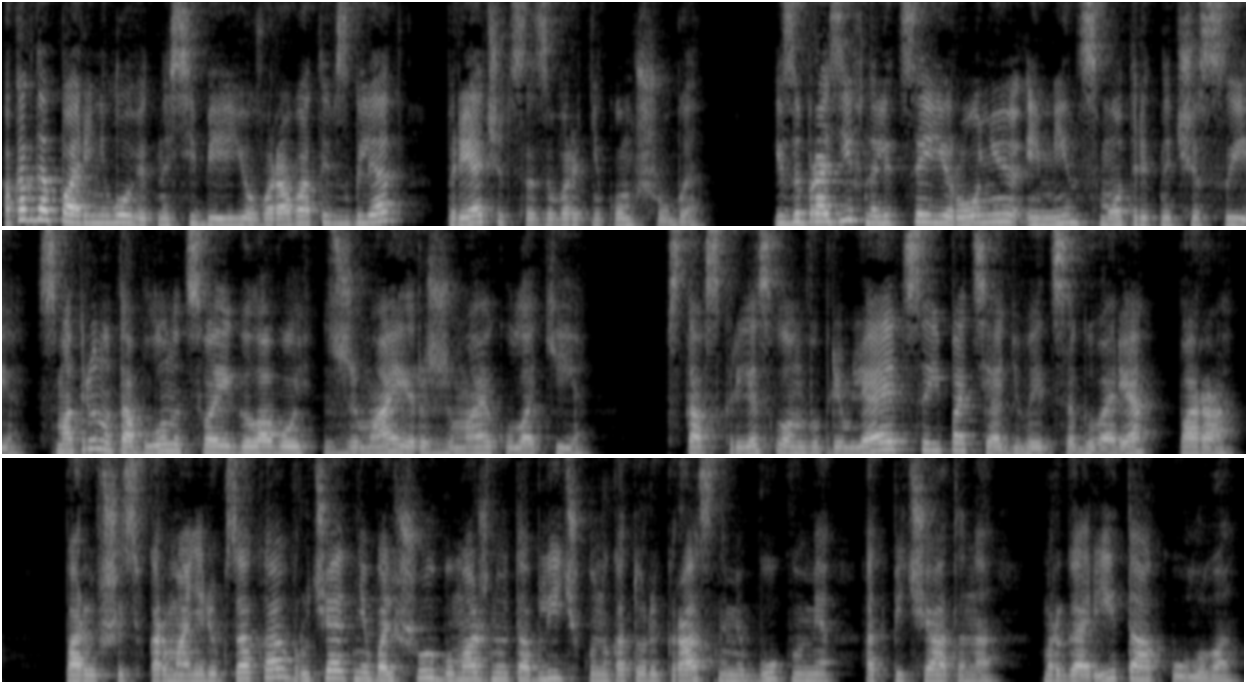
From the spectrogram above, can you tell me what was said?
А когда парень ловит на себе ее вороватый взгляд, прячется за воротником шубы. Изобразив на лице иронию, Эмин смотрит на часы. Смотрю на табло над своей головой, сжимая и разжимая кулаки. Встав с кресла, он выпрямляется и подтягивается, говоря «пора». Порывшись в кармане рюкзака, вручает мне большую бумажную табличку, на которой красными буквами отпечатано «Маргарита Акулова».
